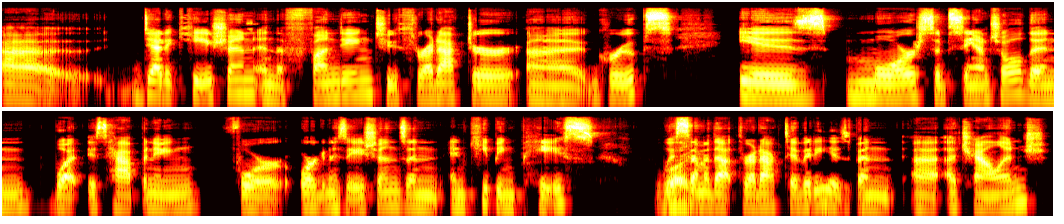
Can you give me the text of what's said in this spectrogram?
uh, dedication and the funding to threat actor uh, groups is more substantial than what is happening for organizations, and and keeping pace with right. some of that threat activity has been uh, a challenge.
